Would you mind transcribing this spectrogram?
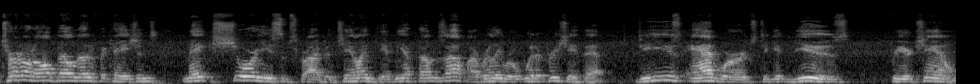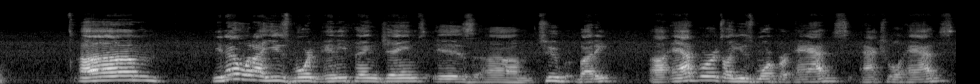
Turn on all bell notifications. Make sure you subscribe to the channel and give me a thumbs up. I really would appreciate that. Do you use AdWords to get views for your channel? Um you know what I use more than anything James is um, TubeBuddy uh, AdWords I'll use more for ads actual ads.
